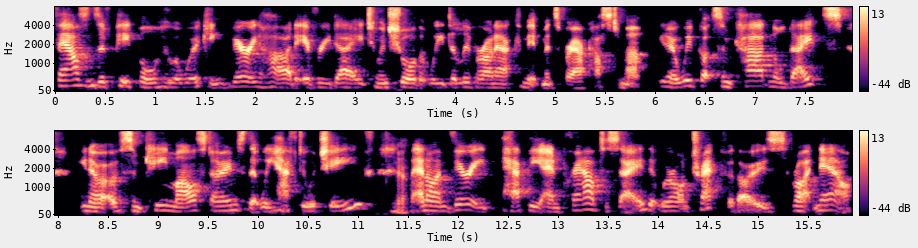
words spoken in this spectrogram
thousands of people who are working very hard every day to ensure that we deliver on our commitments for our customer. You know, we've got some cardinal dates you know, of some key milestones that we have to achieve. Yeah. And I'm very happy and proud to say that we're on track for those right now,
